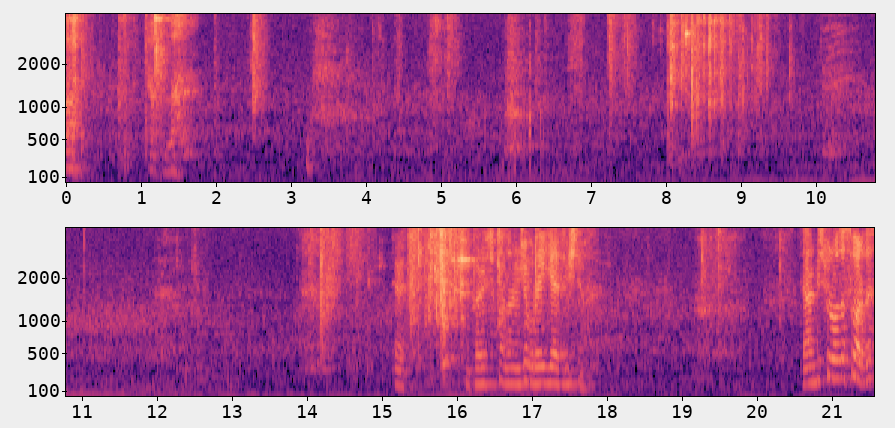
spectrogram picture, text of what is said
Ah. Ya Allah. Evet. Yukarı çıkmadan önce burayı gezmiştim. Yani bir sürü odası vardı.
